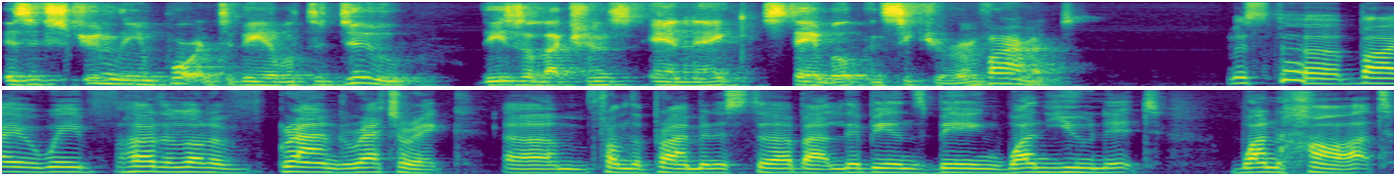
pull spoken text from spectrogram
is extremely important to be able to do these elections in a stable and secure environment. Mr. Baiou, we've heard a lot of grand rhetoric um, from the Prime Minister about Libyans being one unit, one heart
